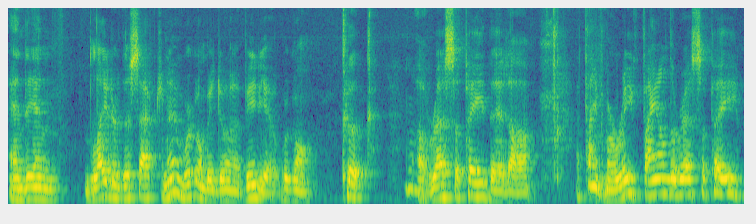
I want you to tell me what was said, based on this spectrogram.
And then later this afternoon, we're going to be doing a video. We're going to cook a recipe that uh, I think Marie found the recipe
